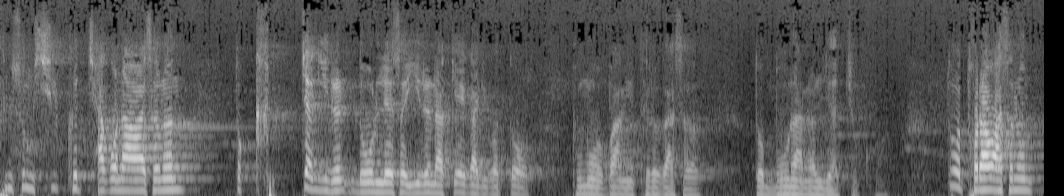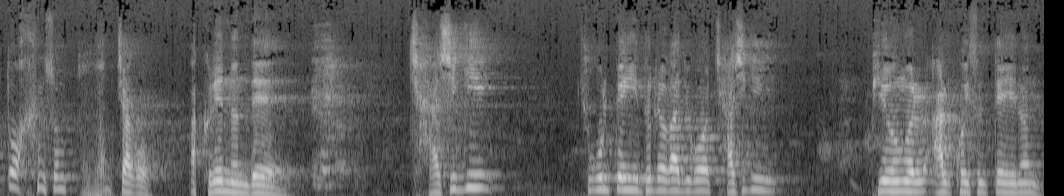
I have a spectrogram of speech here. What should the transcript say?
한숨 실컷 자고 나와서는 또 갑자기 일 놀래서 일어나 깨가지고 또 부모 방에 들어가서 또 문안을 여쭙고 또 돌아와서는 또 한숨 푹 자고 아 그랬는데 자식이 죽을 병이 들어가지고 자식이 병을 앓고 있을 때에는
